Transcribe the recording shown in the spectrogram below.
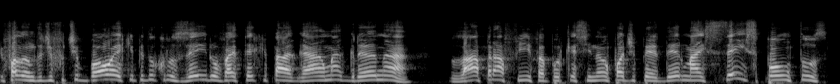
E falando de futebol, a equipe do Cruzeiro vai ter que pagar uma grana lá para a FIFA, porque senão pode perder mais seis pontos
